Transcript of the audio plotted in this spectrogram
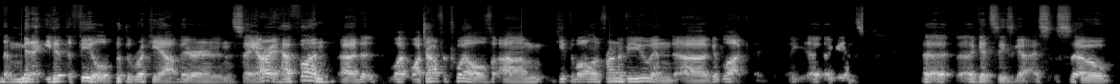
the minute you hit the field, put the rookie out there and say, all right, have fun. Uh, watch out for 12. Um, keep the ball in front of you and uh, good luck against uh, against these guys. So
